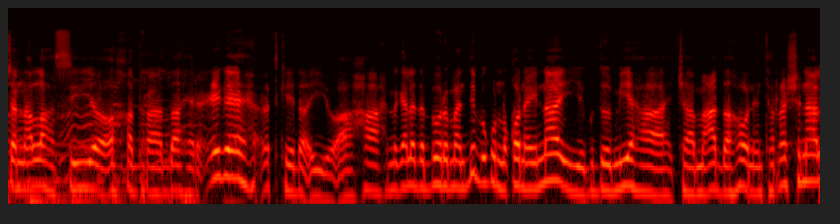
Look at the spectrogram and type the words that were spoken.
naxariistan allaha siiyo khadra daahir cige codkeeda ayuu ahaa magaalada boorman dib ugu noqonaynaa iyo guddoomiyaha jaamacadda hon international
